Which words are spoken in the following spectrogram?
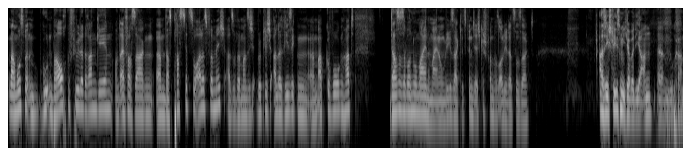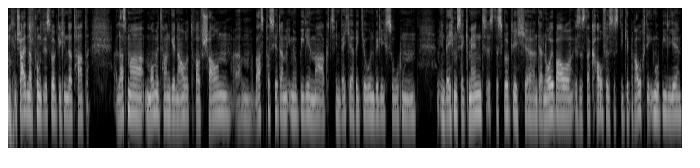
man muss mit einem guten Bauchgefühl da dran gehen und einfach sagen, ähm, das passt jetzt so alles für mich. Also wenn man sich wirklich alle Risiken ähm, abgewogen hat. Das ist aber nur meine Meinung. Wie gesagt, jetzt bin ich echt gespannt, was Olli dazu sagt. Also ich schließe mich aber dir an, ähm, Luca. Entscheidender Punkt ist wirklich in der Tat, lass mal momentan genau drauf schauen, ähm, was passiert am Immobilienmarkt, in welcher Region will ich suchen, in welchem Segment ist es wirklich äh, der Neubau, ist es der Kauf, ist es die gebrauchte Immobilie.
